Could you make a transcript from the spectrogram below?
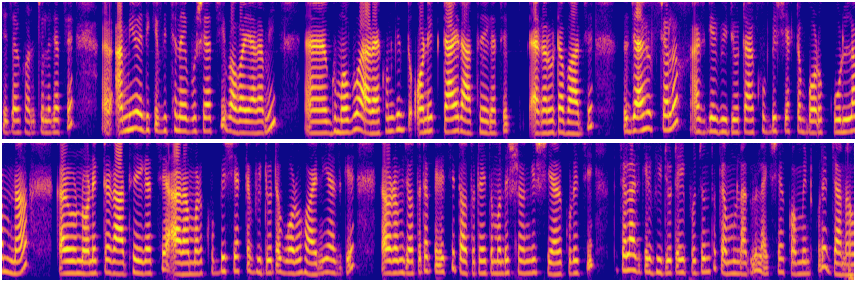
যে যার ঘরে চলে গেছে। আর আমিও এদিকে বিছানায় বসে আছি, বাবাই আর আমি ঘুমাবো। আর এখন কিন্তু অনেকটাই রাত হয়ে গেছে এগারোটা বাজে। তো যাই হোক, চলো আজকের ভিডিওটা আর খুব বেশি একটা বড় করলাম না, কারণ অনেকটা রাত হয়ে গেছে আর আমার খুব বেশি একটা ভিডিওটা বড় হয়নি আজকে। কারণ আমি যতটা পেরেছি ততটাই তোমাদের সঙ্গে শেয়ার করেছি। তো চলো আজকের ভিডিওটা এই পর্যন্ত। কেমন লাগল লাইক শেয়ার কমেন্ট করে জানাও।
